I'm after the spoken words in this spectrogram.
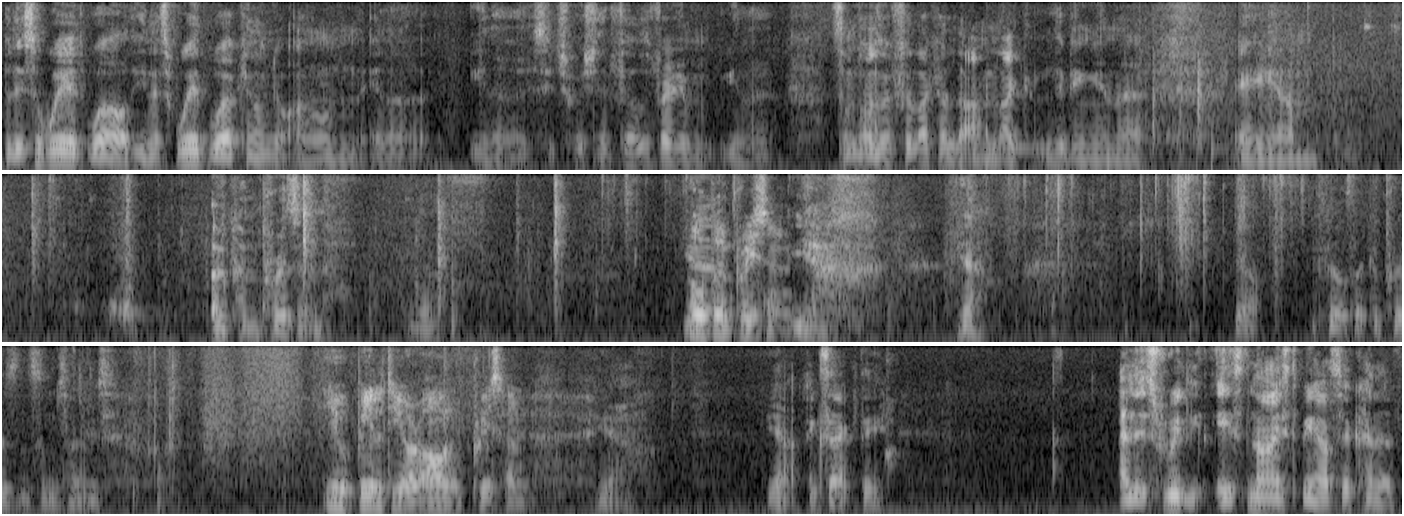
But it's a weird world, you know. It's weird working on your own in a you know situation. It feels very you know. Sometimes I feel like I'm like living in a a um. Open prison, you know. Open prison yeah, yeah, yeah. It feels like a prison sometimes. you build your own prison Yeah, yeah, exactly. And it's really it's nice to be able to kind of,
